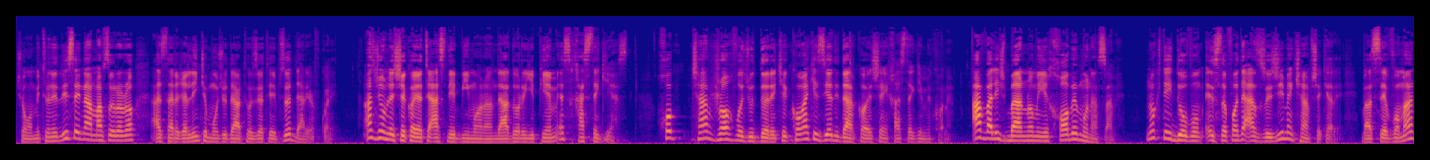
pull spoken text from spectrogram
شما می‌تونید لیست نرم افزارها را از طریق لینک موجود در توضیحات اپیزود دریافت کنید. از جمله شکایت اصلی بیماران در دوره PMS خستگی است. خب چند راه وجود داره که کمک زیادی در کاهش این خستگی می‌کنه. اولیش برنامه خواب منظمه. نکته دوم استفاده از رژیم کم شکره و سوما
